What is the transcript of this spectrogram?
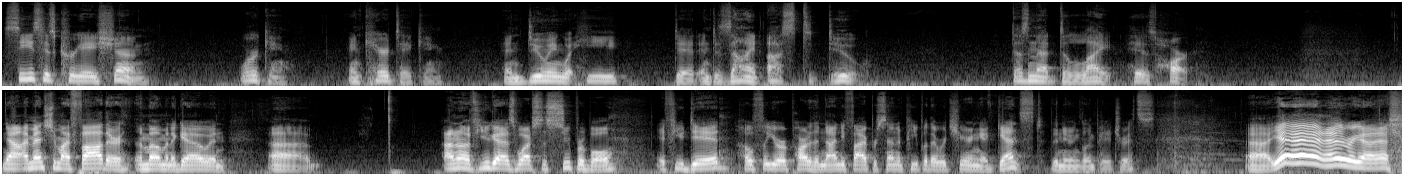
sees His creation working and caretaking and doing what He did and designed us to do. Doesn't that delight His heart? Now, I mentioned my father a moment ago, and uh, I don't know if you guys watched the Super Bowl. If you did, hopefully you were part of the 95% of people that were cheering against the New England Patriots. Uh, yeah, there we go. That's,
